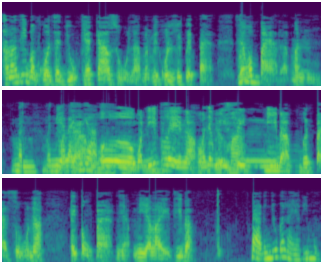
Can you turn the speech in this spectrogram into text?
ทั้งๆที่บางคนจะอยู่แค่90แล้ว มันไม่ควรลึกไป8แสดงว่า8อะมันมันมันมีอะไรทุกอย่าง เออ วันนี้เพลงอะ ของมันยังมีเยอะมาก ซินมีแบบเหมือน80อะ ไอ้ตรง8เนี่ย มีอะไรที่แบบ แปดเป็นยุคอะไรอะพี่หมึก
